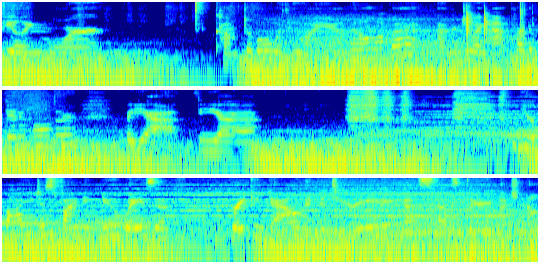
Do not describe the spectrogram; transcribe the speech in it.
feeling more comfortable with who I am and all of that. I'm enjoying that part of getting older, but yeah, the uh, your body just finding new ways of breaking down and deteriorating that's that's very much not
